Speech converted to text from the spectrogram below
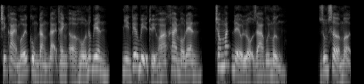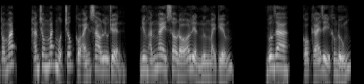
Trịnh Khải mới cùng đằng đại thành ở hồ nước biên, nhìn kia bị thủy hóa khai màu đen, trong mắt đều lộ ra vui mừng. Dung sở mở to mắt, hắn trong mắt một chốc có ánh sao lưu chuyển, nhưng hắn ngay sau đó liền ngưng mày kiếm. Vương gia, có cái gì không đúng?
